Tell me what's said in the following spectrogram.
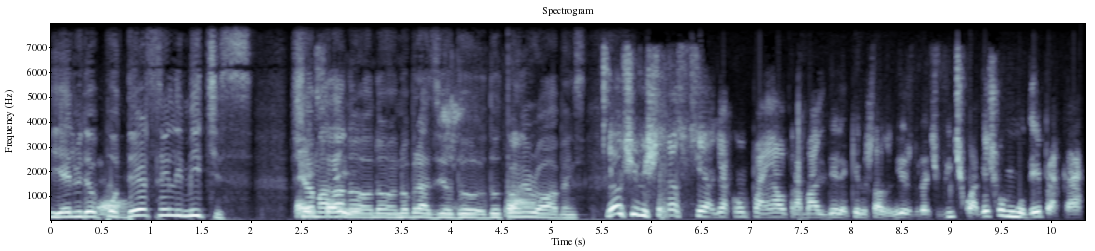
E ele me deu Poder Sem Limites. É Chama lá no, no, no Brasil, do, do Tony Ah. Robbins. Eu tive chance de, de acompanhar o trabalho dele aqui nos Estados Unidos durante 24, desde que eu me mudei para cá.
